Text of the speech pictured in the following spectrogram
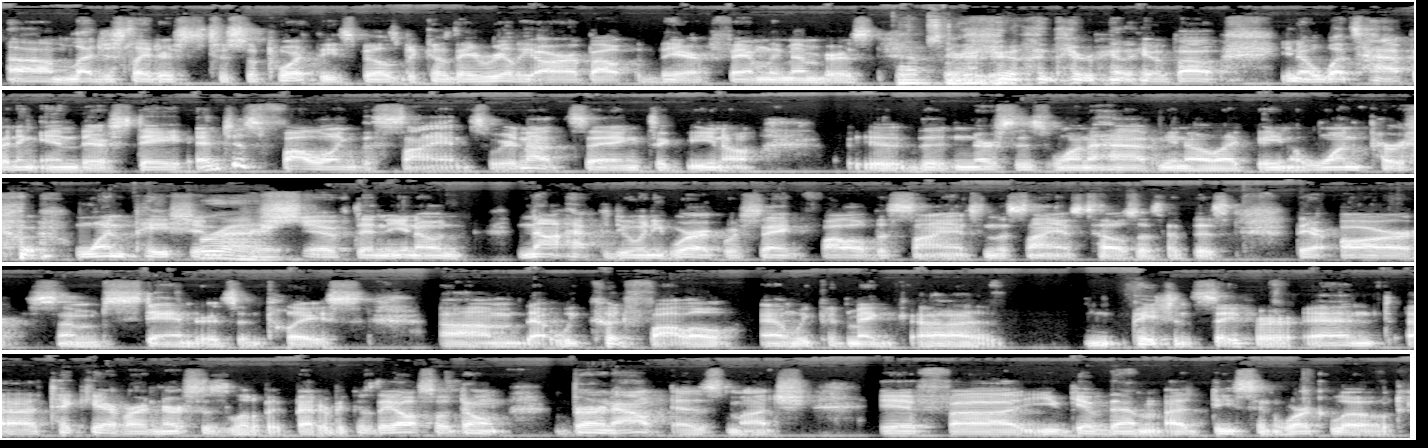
um, legislators to support these bills because they really are about their family members. Absolutely. They're really, they're really about, you know, what's happening in their state and just following the science. We're not saying to, you know, the nurses want to have, you know, like, you know, one per one patient right. per shift and, you know, not have to do any work. We're saying follow the science. And the science tells us that this, there are some standards in place um, that we could follow and we could make uh, patients safer and uh, take care of our nurses a little bit better because they also don't burn out as much if uh, you give them a decent workload.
